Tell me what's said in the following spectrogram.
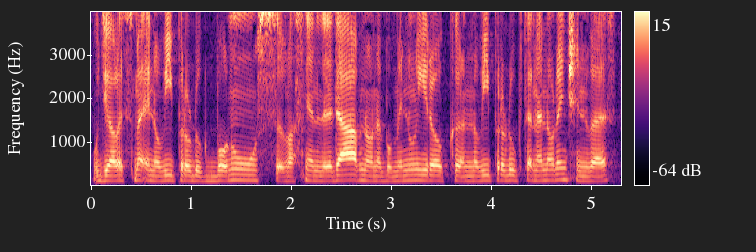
udělali jsme i nový produkt Bonus, vlastně nedávno nebo minulý rok nový produkt NN Orange Invest.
